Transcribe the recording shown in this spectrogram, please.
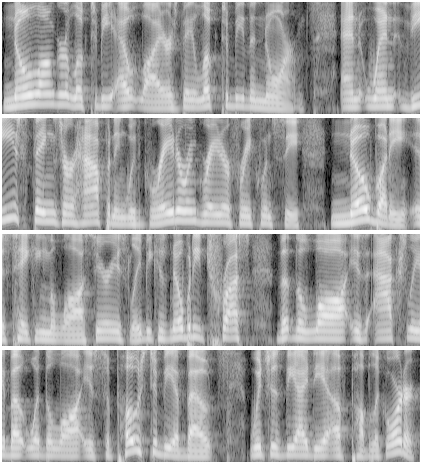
no longer look to be outliers, they look to be the norm. And when these things are happening with greater and greater frequency, nobody is taking the law seriously because nobody trusts that the law is actually about what the law is supposed to be about, which is the idea of public order.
